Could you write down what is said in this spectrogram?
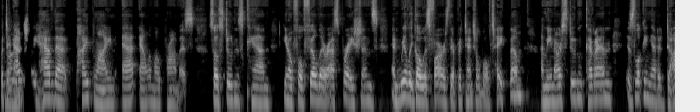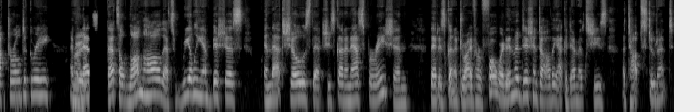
but to right. actually have that pipeline at Alamo Promise so students can, you know, fulfill their aspirations and really go as far as their potential will take them. I mean, our student Keren is looking at a doctoral degree. I mean, right. that's that's a long haul, that's really ambitious, and that shows that she's got an aspiration that is going to drive her forward. In addition to all the academics, she's a top student.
